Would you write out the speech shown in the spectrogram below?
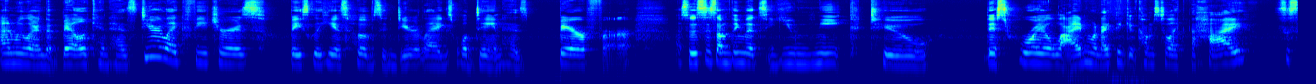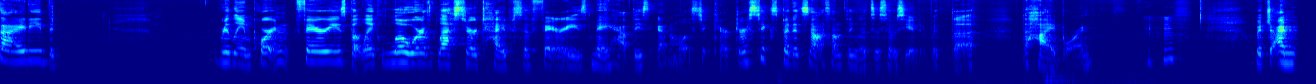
and we learn that Balekin has deer like features. Basically, he has hooves and deer legs, while Dain has bear fur. So, this is something that's unique to this royal line when I think it comes to like the high society, the really important fairies, but like lower, lesser types of fairies may have these animalistic characteristics, but it's not something that's associated with the the highborn. Mm-hmm. Which I'm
